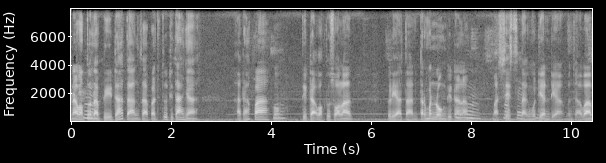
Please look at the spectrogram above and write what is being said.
Nah waktu Nabi datang sahabat itu ditanya ada apa kok tidak waktu sholat? Kelihatan termenung di dalam masjid. masjid, Nah kemudian dia menjawab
